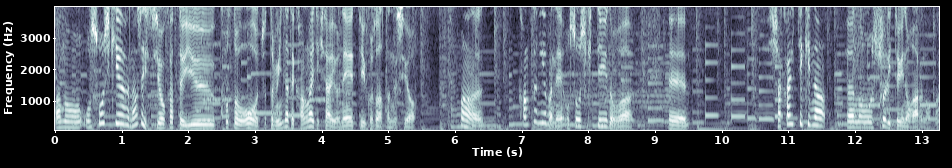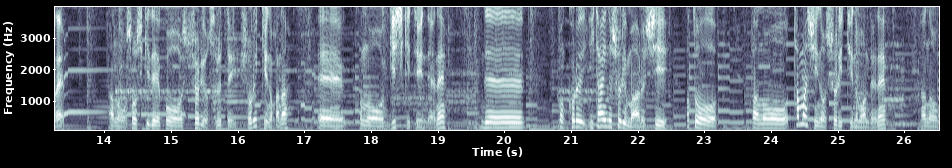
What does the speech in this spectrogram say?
あのお葬式がなぜ必要かということをちょっとみんなで考えていきたいよねっていうことだったんですよ。まあ簡単に言えばねお葬式っていうのは、えー、社会的なあの処理というのがあるのとねあのお葬式でこう処理をするという処理っていうのかな、えー、この儀式っていうんだよね。で、まあ、これ遺体の処理もあるしあとあの魂の処理っていうのもあるんだよね。あの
